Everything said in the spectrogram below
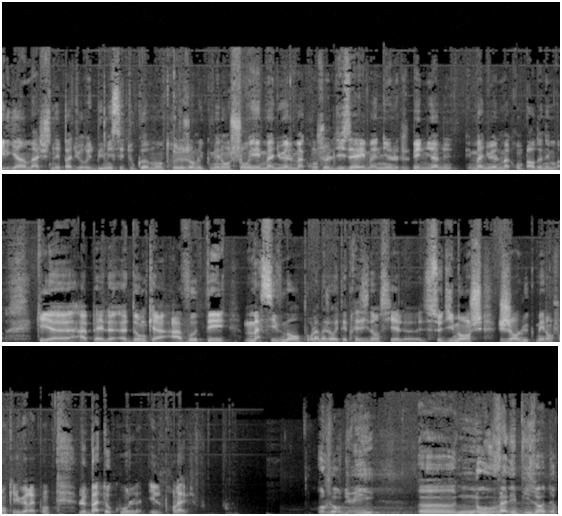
Il y a un match, ce n'est pas du rugby, mais c'est tout comme entre Jean-Luc Mélenchon et Emmanuel Macron, je le disais. Emmanuel, Macron, pardonnez-moi, qui euh, appelle donc à, voter massivement pour la majorité présidentielle euh, ce dimanche. Jean-Luc Mélenchon qui lui répond Le bateau coule, il prend l'avion. Aujourd'hui, euh, nouvel épisode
